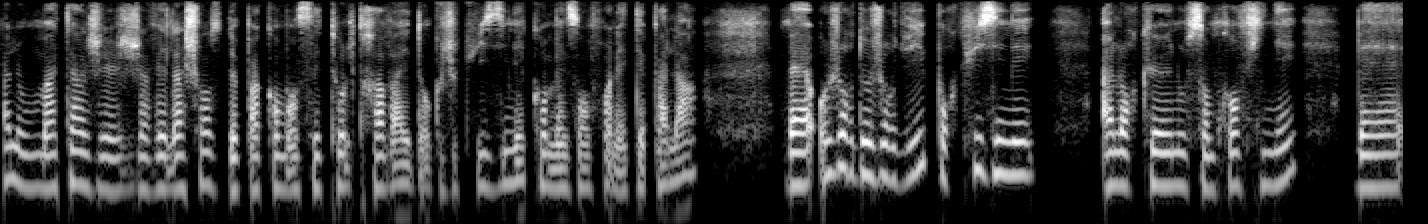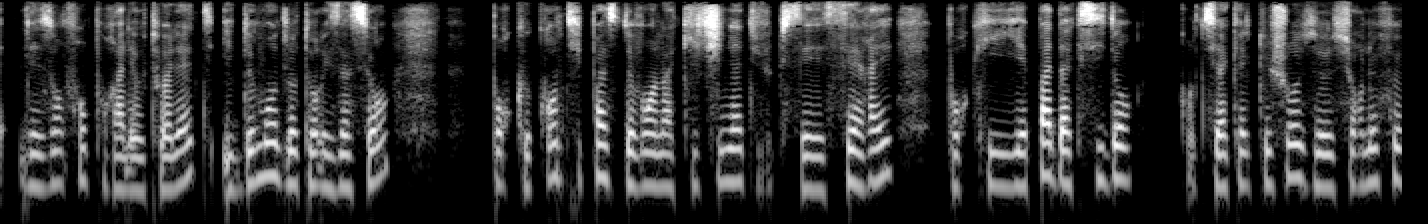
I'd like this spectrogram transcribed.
Le matin, j'avais la chance de pas commencer tôt le travail, donc je cuisinais quand mes enfants n'étaient pas là. Ben, au jour d'aujourd'hui, pour cuisiner alors que nous sommes confinés, ben, les enfants, pour aller aux toilettes, ils demandent l'autorisation pour que quand ils passent devant la kitchenette, vu que c'est serré, pour qu'il n'y ait pas d'accident quand il y a quelque chose euh, sur le feu.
